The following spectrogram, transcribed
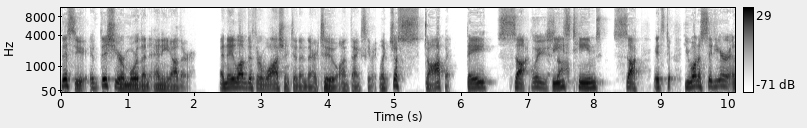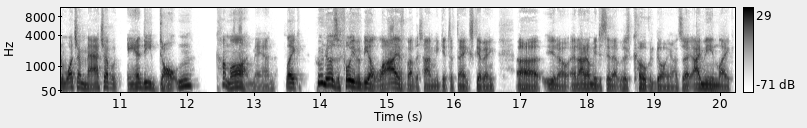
this year. If this year more than any other, and they love to throw Washington in there too on Thanksgiving. Like, just stop it. They suck. Please These stop. teams suck. It's you want to sit here and watch a matchup of Andy Dalton? Come on, man. Like who knows if he'll even be alive by the time we get to Thanksgiving. Uh, you know, and I don't mean to say that there's COVID going on. So I mean like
